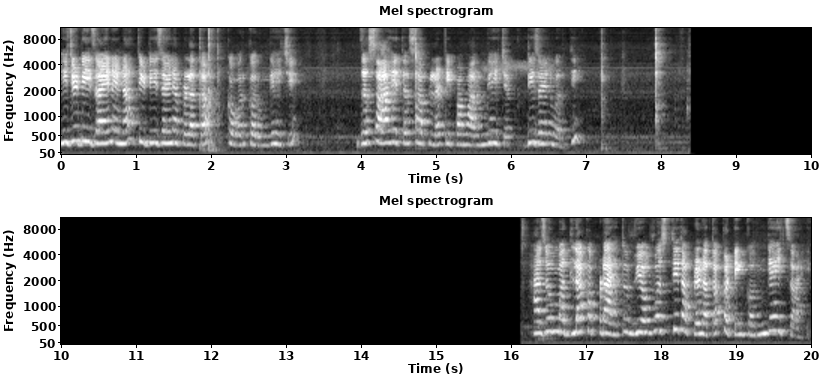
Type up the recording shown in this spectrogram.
ही जी डिझाईन आहे ना ती डिझाईन आपल्याला आता कव्हर करून घ्यायची. जसं आहे तसं आपल्याला टिपा मारून घ्यायच्या डिझाईनवरती हा जो मधला कपडा आहे तो व्यवस्थित आपल्याला आता कटिंग करून घ्यायचा आहे.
